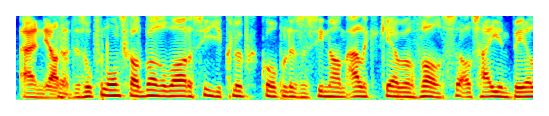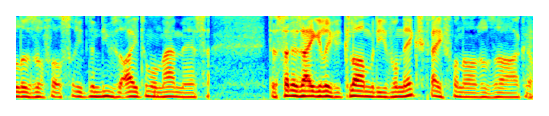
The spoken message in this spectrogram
En ja, dat is ook van onschatbare waarde. Zie je club gekoppeld is, als die naam elke keer weer valt. Als hij in beeld is of als er iets een nieuws item om hem is. Dus dat is eigenlijk reclame die je voor niks krijgt van een aantal zaken.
